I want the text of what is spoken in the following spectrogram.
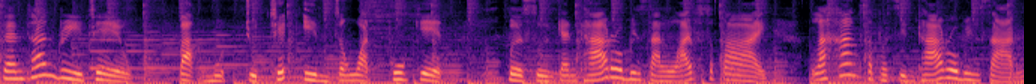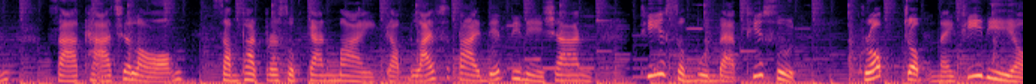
เซนทันรีเทลปักหมุดจุดเช็คอิน จังหวัดภูเก็ต เปิดศูนย์การค้าโรบินสันไลฟ์สไตล์ และห้างสรรพสินค้าโรบินสัน สาขาฉลอง สัมผัสประสบการณ์ใหม่กับไลฟ์สไตล์เดสติเนชันที่สมบูรณ์แบบที่สุด ครบจบในที่เดียว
